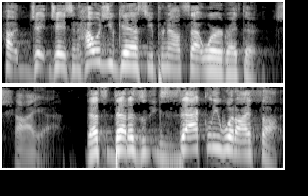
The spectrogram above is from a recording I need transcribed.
How, J- Jason, how would you guess you pronounce that word right there? Chaya. That's, that is exactly what I thought.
